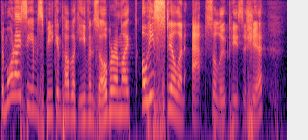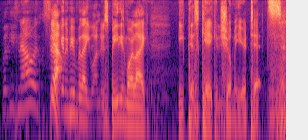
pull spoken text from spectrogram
the more I see him speak in public, even sober, I'm like, oh, he's still an absolute piece of shit. But he's now instead Yeah. of getting people like, you want to do speed? He's more like, eat this cake and show me your tits.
